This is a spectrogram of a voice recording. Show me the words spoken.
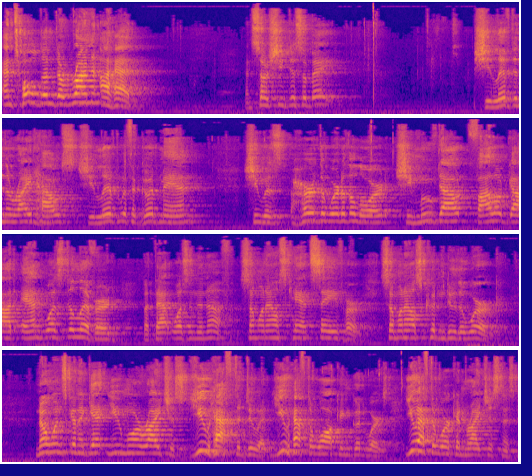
and told them to run ahead. And so she disobeyed. She lived in the right house. She lived with a good man. She was heard the word of the Lord. She moved out, followed God, and was delivered. But that wasn't enough. Someone else can't save her. Someone else couldn't do the work. No one's going to get you more righteous. You have to do it. You have to walk in good works. You have to work in righteousness.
